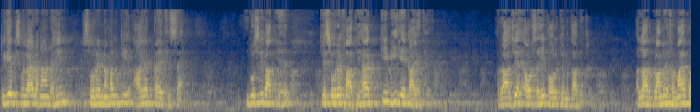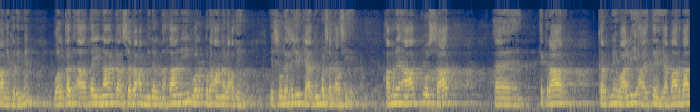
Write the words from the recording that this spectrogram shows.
تو یہ بسم اللہ الرحمن الرحیم سور نمل کی آیت کا ایک حصہ ہے۔ دوسری بات یہ ہے کہ سور فاتحہ کی بھی ایک آیت ہے۔ راجح اور صحیح قول کے مطابق۔ اللہ رب العالمین نے فرمایا قرآن کریم میں، ولقد آتینہ کا شبع من المثانی والقرآن العظیم یہ سور حجر کی آیت نمبر ستاسی ہے۔ ہم نے آپ کو سات تکرار کرنے والی آیتیں یا بار بار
